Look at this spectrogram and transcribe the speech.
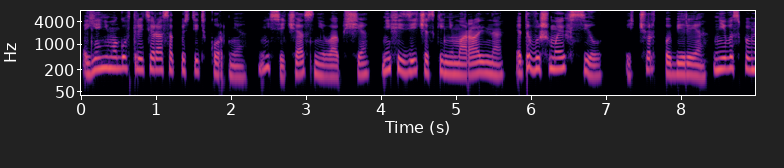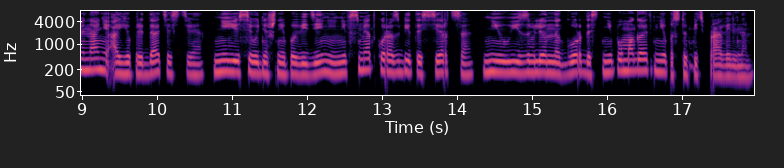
Я не могу в третий раз отпустить Кортни. Ни сейчас, ни вообще. Ни физически, ни морально. Это выше моих сил. И черт побери, ни воспоминаний о ее предательстве, ни ее сегодняшнее поведение, ни в смятку разбитое сердце, ни уязвленная гордость не помогают мне поступить правильно.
